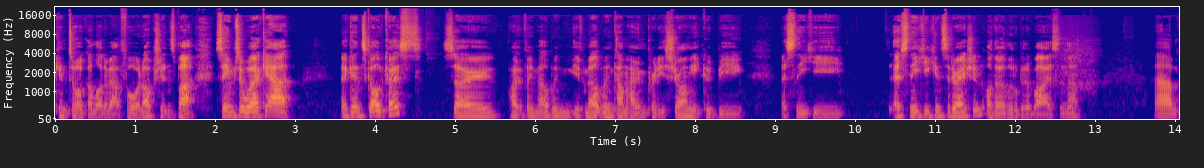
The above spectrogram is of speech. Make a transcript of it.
can talk a lot about forward options, but seems to work out against Gold Coast. So hopefully Melbourne, if Melbourne come home pretty strong, he could be a sneaky, a sneaky consideration, although a little bit of bias in that. Um,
